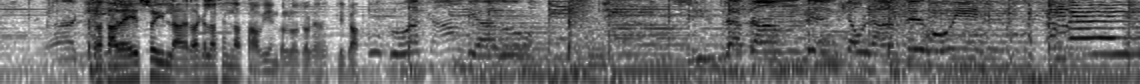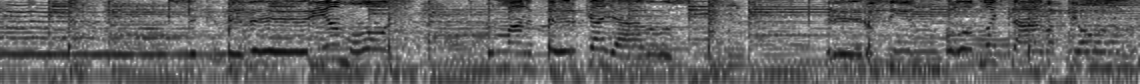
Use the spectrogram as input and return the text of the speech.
Trata de eso y la verdad que lo has enlazado bien con lo otro que has explicado. poco ha cambiado. Si tratan de enjaularte hoy, sé que deberíamos permanecer callados, pero sin salvación.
